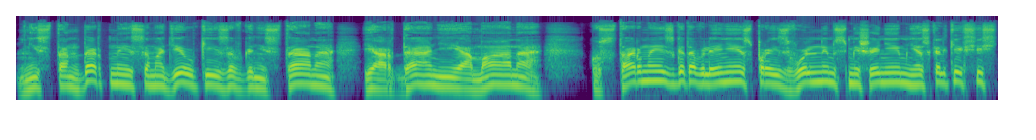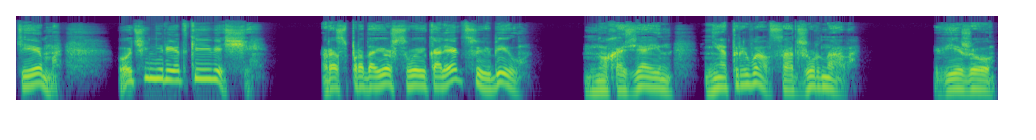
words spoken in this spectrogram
Нестандартные самоделки из Афганистана, Иордании, Омана, кустарное изготовление с произвольным смешением нескольких систем. Очень редкие вещи. Распродаешь свою коллекцию, Билл? Но хозяин не отрывался от журнала. «Вижу,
